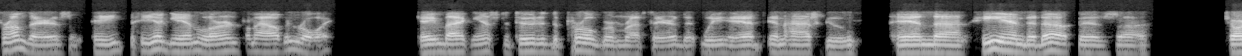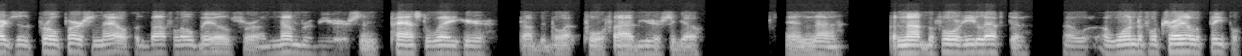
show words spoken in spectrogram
from there. He he again learned from Alvin Roy. Came back, instituted the program right there that we had in high school, and uh, he ended up as uh, charge of the pro personnel for the Buffalo Bills for a number of years, and passed away here probably what four or five years ago, and uh, but not before he left a, a, a wonderful trail of people.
